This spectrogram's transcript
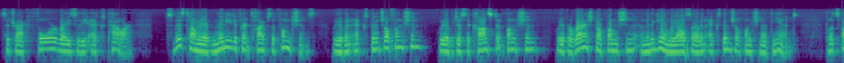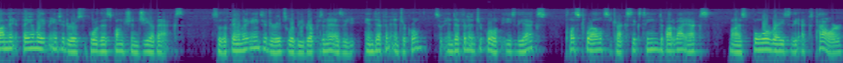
subtract 4 raised to the x power. So this time we have many different types of functions. We have an exponential function, we have just a constant function, we have a rational function, and then again we also have an exponential function at the end. But let's find the family of antiderivatives for this function g of x. So the family of antiderivatives would be represented as an indefinite integral. So indefinite integral of e to the x plus 12 subtract 16 divided by x minus 4 raised to the x power.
